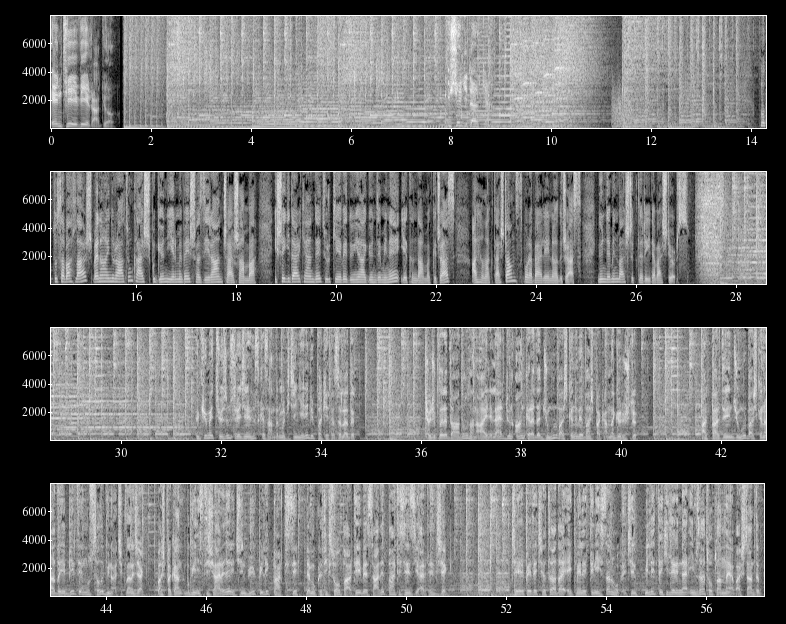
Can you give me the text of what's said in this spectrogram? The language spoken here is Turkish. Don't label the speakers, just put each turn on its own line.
NTV Radyo İşe Giderken
Mutlu sabahlar. Ben Aynur Altunkaş. Bugün 25 Haziran Çarşamba. İşe giderken de Türkiye ve dünya gündemine yakından bakacağız. Ayhan Aktaş'tan spor haberlerini alacağız. Gündemin başlıklarıyla başlıyoruz.
Hükümet çözüm sürecine hız kazandırmak için yeni bir paket hazırladı. Çocukları dağda olan aileler dün Ankara'da Cumhurbaşkanı ve Başbakan'la görüştü. AK Parti'nin Cumhurbaşkanı adayı 1 Temmuz Salı günü açıklanacak. Başbakan bugün istişareler için Büyük Birlik Partisi, Demokratik Sol Parti ve Saadet Partisi'ni ziyaret edecek. CHP'de çatı aday Ekmelettin İhsanoğlu için milletvekillerinden imza toplanmaya başlandı.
